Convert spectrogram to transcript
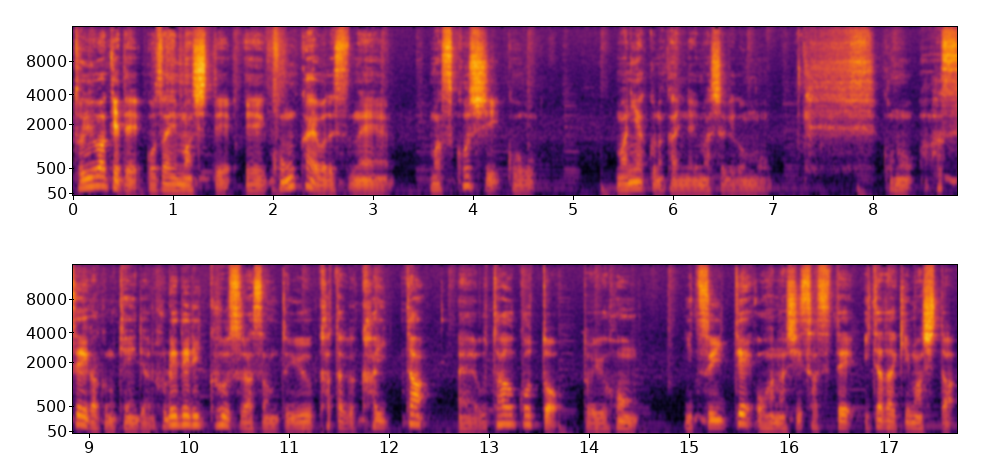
というわけでございまして、え今回はですねまあ、少しこうマニアックな回になりましたけどもこの発声学の権威であるフレデリック・フースラーさんという方が書いた「えー、歌うこと」という本についてお話しさせていただきました。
